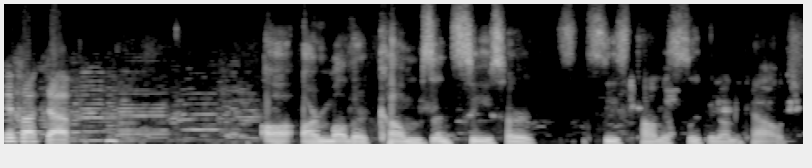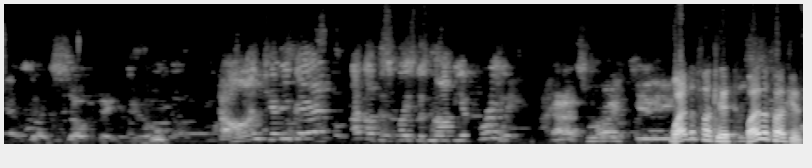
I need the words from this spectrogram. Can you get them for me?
you fucked up. Uh, our mother comes and sees her, sees Thomas sleeping on the couch. So they do. Dawn, teddy bear? I thought this place was mafia free. That's right, kitty. Why the fuck is why the fuck is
